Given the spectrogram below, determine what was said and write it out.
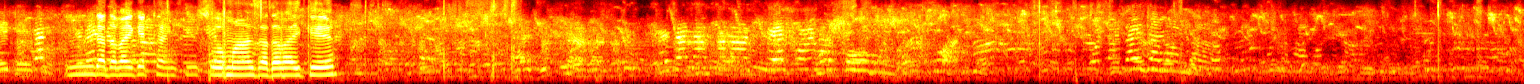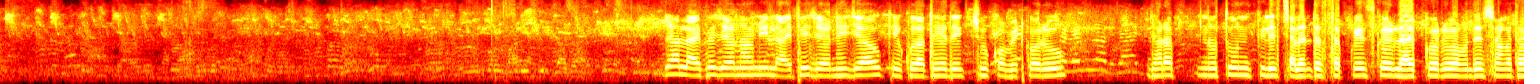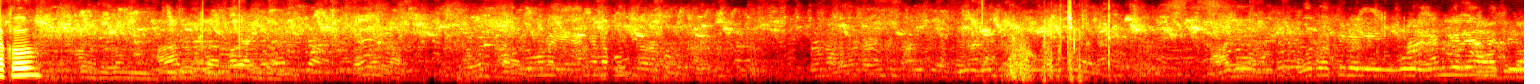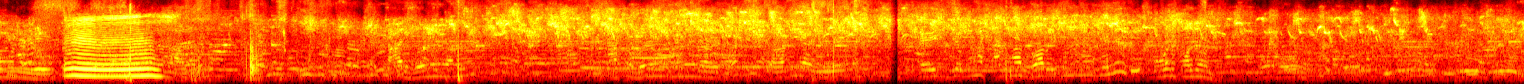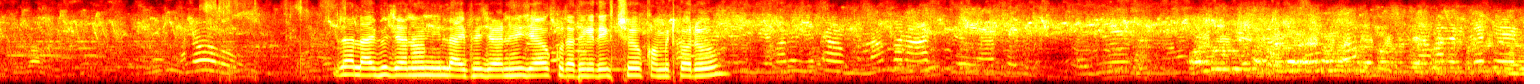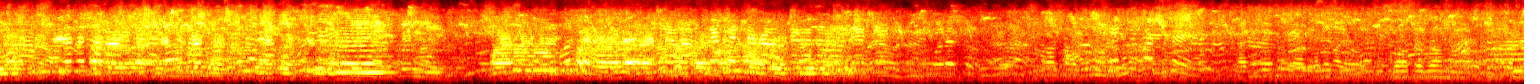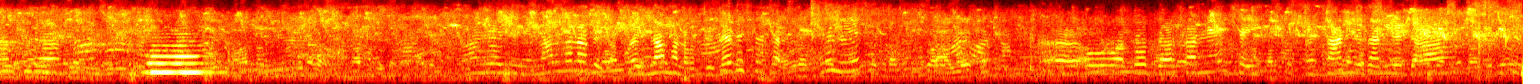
ওটা দাদা ভাইকে থ্যাংক ইউ সো মাচ দাদা ভাইকে এটা না করা ট্রেন করে বসো সেটাই যাব আমরা যা লাইফে জয়েন হয়নি লাইফে জয়েন হয়ে যাও, কে কোথা থেকে দেখছ কমেন্ট করো। যারা নতুন প্লিজ চ্যানেলটা সাবস্ক্রাইব করো লাইক করো আমাদের সঙ্গে থাকো হুম হ্যালো যারা লাইফে জয়েন হয়নি লাইফে জয়েন হয়ে যাও। কোথা থেকে দেখছ কমেন্ট করো। এবারে এটা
